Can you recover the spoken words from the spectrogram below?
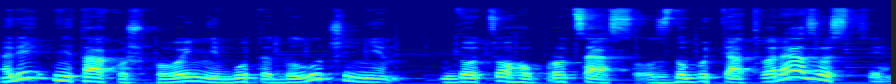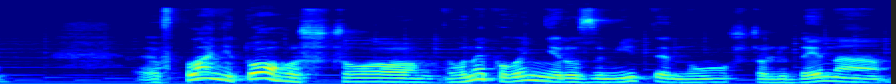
Рідні також повинні бути долучені до цього процесу здобуття тверезості е, в плані того, що вони повинні розуміти, ну, що людина,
